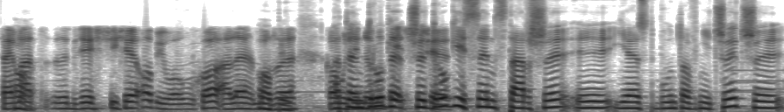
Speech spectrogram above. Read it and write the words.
Temat y, gdzieś ci się obił o ucho, ale może Obił. A komuś ten innemu drugi, czy się... drugi syn starszy y, jest buntowniczy, czy,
